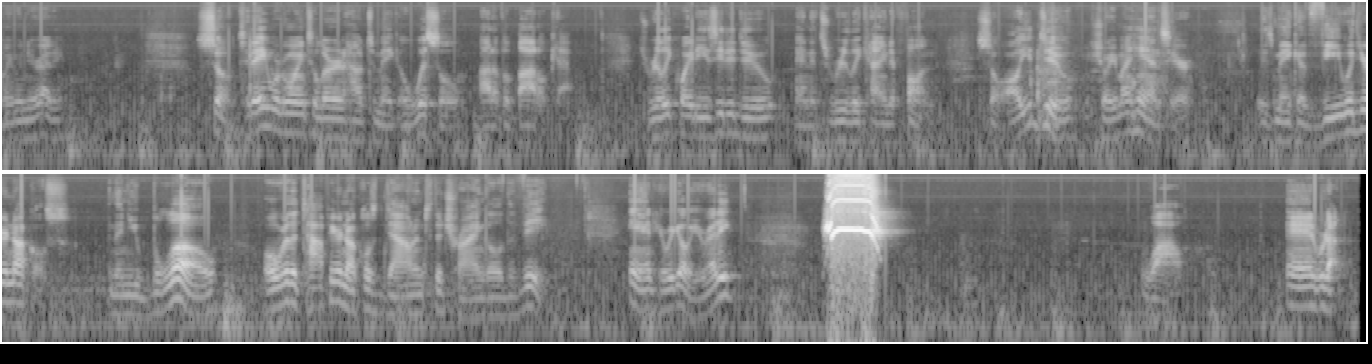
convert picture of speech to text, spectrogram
Tell me when you're ready. So today we're going to learn how to make a whistle out of a bottle cap. It's really quite easy to do and it's really kind of fun. So all you do, show you my hands here, is make a V with your knuckles and then you blow over the top of your knuckles down into the triangle of the V. And here we go. You ready? Wow. And we're done.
